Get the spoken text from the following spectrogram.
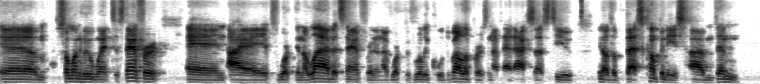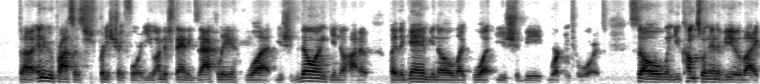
am someone who went to Stanford and I've worked in a lab at Stanford and I've worked with really cool developers and I've had access to you know the best companies, um, then the interview process is pretty straightforward. You understand exactly what you should be doing. You know how to play the game. You know like what you should be working towards. So when you come to an interview like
